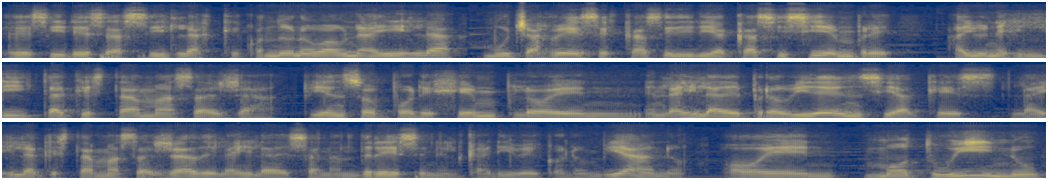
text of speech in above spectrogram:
Es decir, esas islas que cuando uno va a una isla, muchas veces, casi diría casi siempre, hay una islita que está más allá. Pienso, por ejemplo, en, la isla de Providencia, que es la isla que está más allá de la isla de San Andrés en el Caribe colombiano, o en Motuinu,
